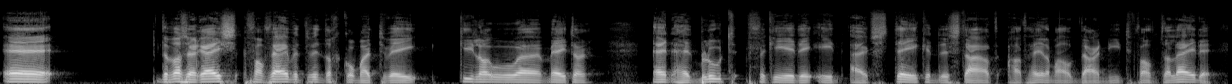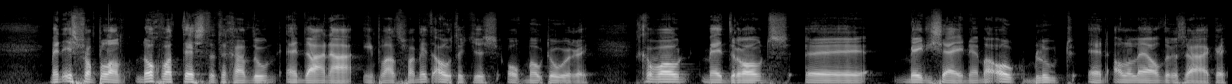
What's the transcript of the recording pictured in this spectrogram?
Uh, er was een reis van 25,2 kilometer. En het bloed verkeerde in uitstekende staat, had helemaal daar niet van te lijden. Men is van plan nog wat testen te gaan doen en daarna in plaats van met autootjes of motoren, gewoon met drones, eh, medicijnen, maar ook bloed en allerlei andere zaken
